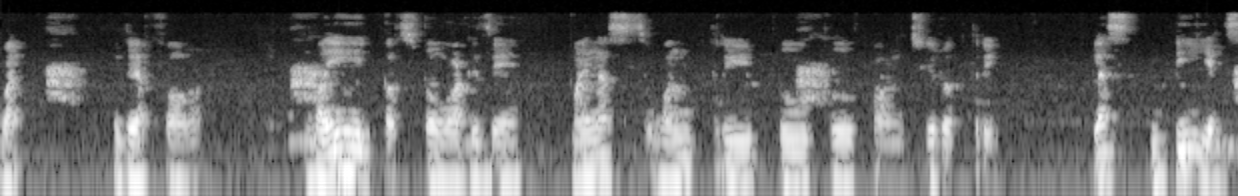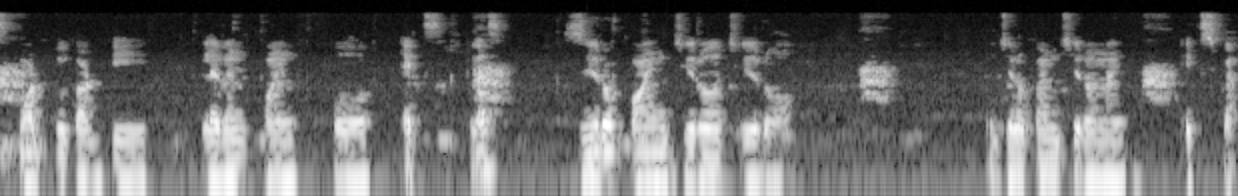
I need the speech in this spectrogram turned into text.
y therefore y equals to what is a minus 1322.03 plus bx? What we got b 11.4x plus 0 0.00 0.09 x square.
